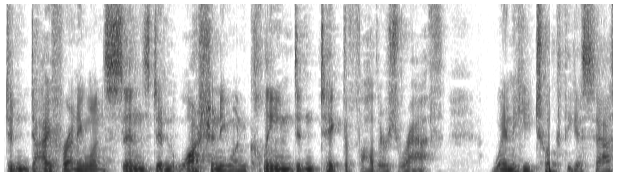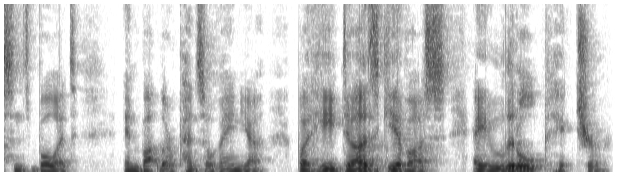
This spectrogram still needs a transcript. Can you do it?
didn't die for anyone's sins, didn't wash anyone clean, didn't take the Father's wrath when he took the assassin's bullet in Butler, Pennsylvania. But he does give us a little picture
